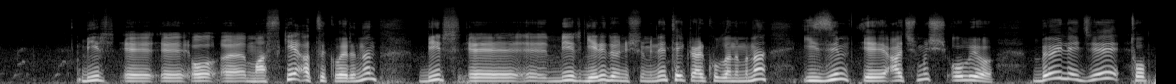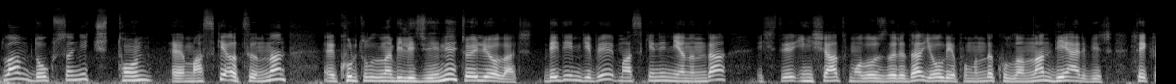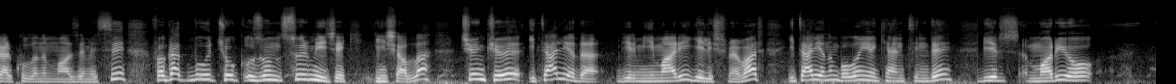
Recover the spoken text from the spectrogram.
bir e, o maske atıklarının bir bir geri dönüşümüne tekrar kullanımına izin açmış oluyor. Böylece toplam 93 ton maske atığından kurtulunabileceğini söylüyorlar. Dediğim gibi maskenin yanında işte inşaat molozları da yol yapımında kullanılan diğer bir tekrar kullanım malzemesi. Fakat bu çok uzun sürmeyecek inşallah. Çünkü İtalya'da bir mimari gelişme var. İtalya'nın Bologna kentinde bir Mario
